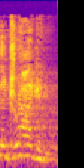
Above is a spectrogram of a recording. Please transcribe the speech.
the dragon.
